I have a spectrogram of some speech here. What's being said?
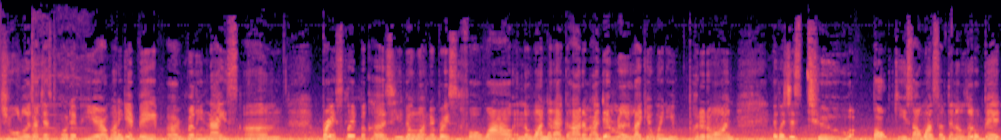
Jewelers. I just pulled up here. I want to get Babe a really nice um, bracelet because he's been wanting a bracelet for a while. And the one that I got him, I didn't really like it when he put it on. It was just too bulky. So I want something a little bit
